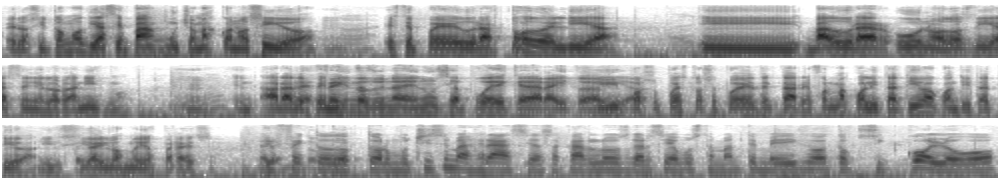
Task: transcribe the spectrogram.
Pero si tomo diazepam, mucho más conocido, este puede durar todo el día y va a durar uno o dos días en el organismo. Ahora, dependiendo de una denuncia puede quedar ahí todavía. Sí, por supuesto, se puede detectar de forma cualitativa o cuantitativa y sí hay los medios para eso. Perfecto, doctor. Muchísimas gracias a Carlos García Bustamante, médico toxicólogo,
